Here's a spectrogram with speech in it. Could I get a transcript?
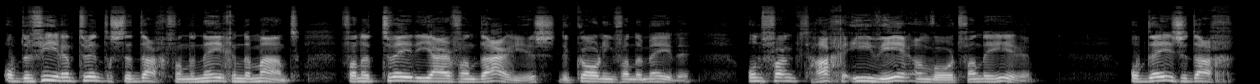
Op de 24ste dag van de negende maand van het tweede jaar van Darius, de koning van de Mede, ontvangt Haggai weer een woord van de Heere. Op deze dag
